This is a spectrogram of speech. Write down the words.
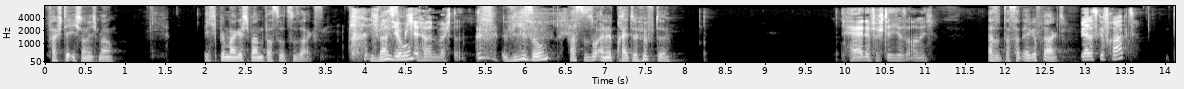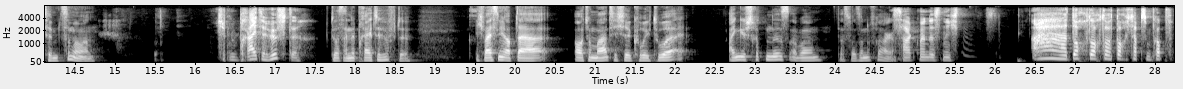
verstehe ich noch nicht mal. Ich bin mal gespannt, was du dazu sagst. Ich wieso, weiß nicht, ob ich ihn hören möchte. Wieso hast du so eine breite Hüfte? Hä, den verstehe ich jetzt auch nicht. Also, das hat er gefragt. Wer hat das gefragt? Tim Zimmermann. Ich habe eine breite Hüfte. Du hast eine breite Hüfte. Ich weiß nicht, ob da automatische Korrektur eingeschritten ist, aber das war so eine Frage. Sagt man das nicht? Ah, doch, doch, doch, doch, ich hab's im Kopf.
